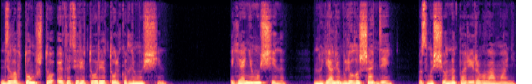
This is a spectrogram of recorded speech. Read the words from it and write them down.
Дело в том, что эта территория только для мужчин. «Я не мужчина, но я люблю лошадей», — возмущенно парировала Амани.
